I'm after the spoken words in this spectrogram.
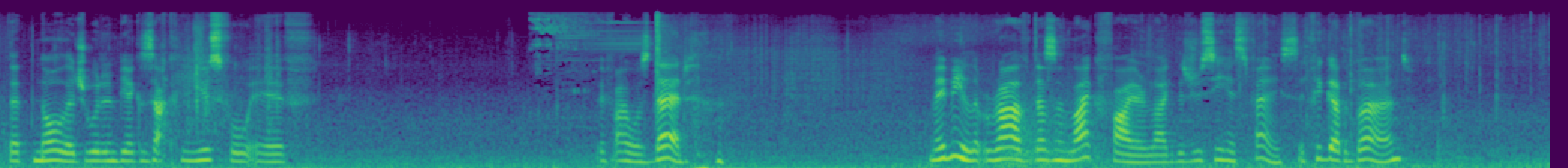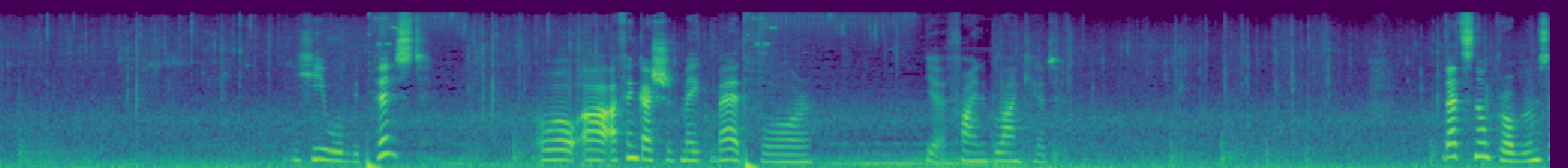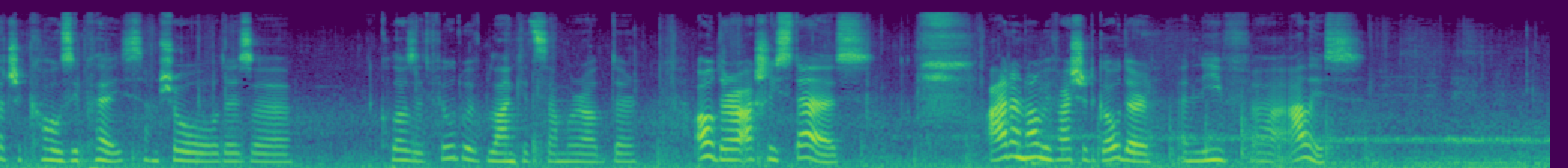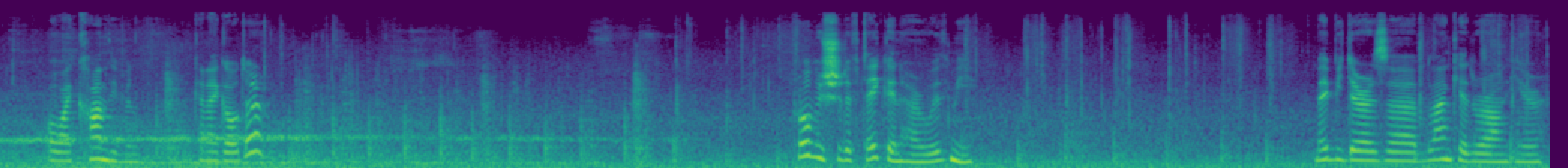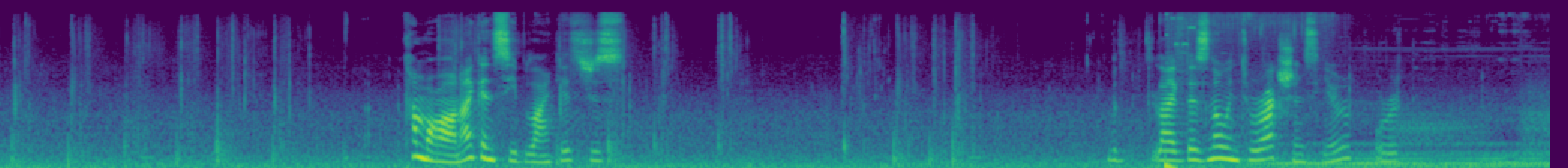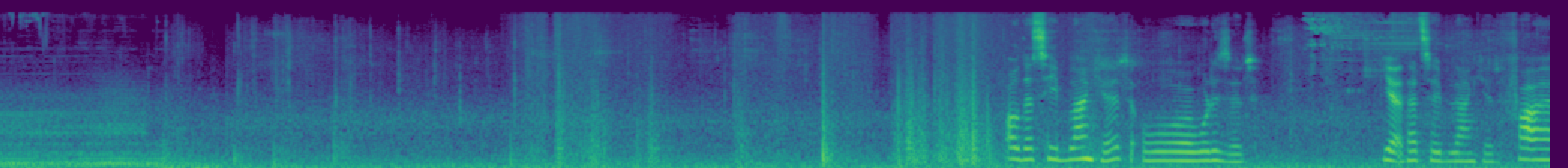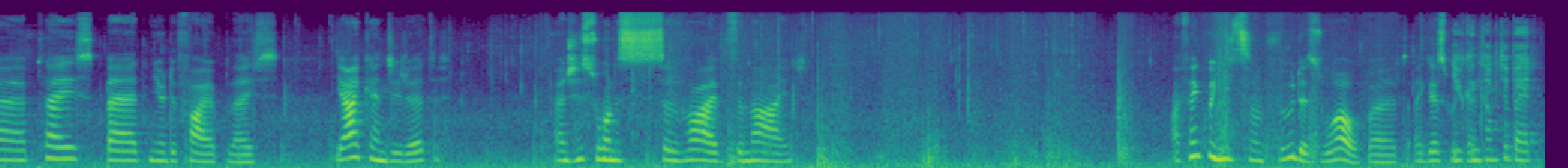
that knowledge wouldn't be exactly useful if if I was dead. Maybe Ralph doesn't like fire. Like, did you see his face? If he got burned, he will be pissed. Well, uh, I think I should make bed for. Yeah, find blanket. That's no problem. Such a cozy place. I'm sure there's a closet filled with blankets somewhere out there. Oh, there are actually stairs. I don't know if I should go there and leave uh, Alice. Oh, I can't even. Can I go there? Probably should have taken her with me. Maybe there's a blanket around here. Come on, I can see blankets, just... But, like, there's no interactions here, or... Oh, that's a blanket, or what is it? Yeah, that's a blanket. Fireplace, bed near the fireplace. Yeah, I can do that. I just want to survive the night. I think we need some food as well, but I guess we You can come to bed.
